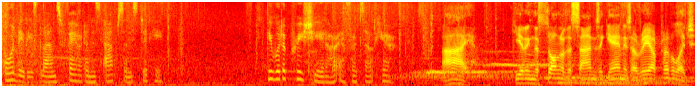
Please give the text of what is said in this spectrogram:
poorly these lands fared in his absence, did he? He would appreciate our efforts out here. Aye. Hearing the Song of the Sands again is a rare privilege.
